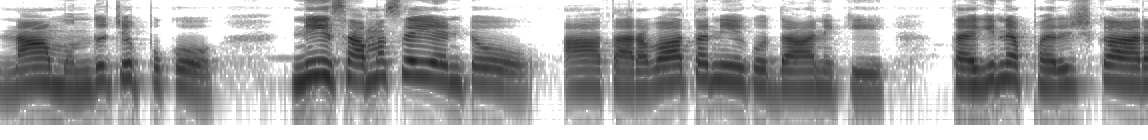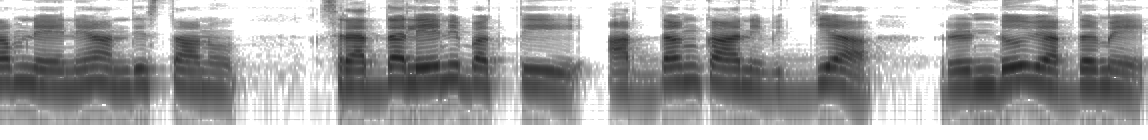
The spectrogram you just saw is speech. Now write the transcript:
నా ముందు చెప్పుకో. నీ సమస్య ఏంటో ఆ తర్వాత నీకు దానికి తగిన పరిష్కారం నేనే అందిస్తాను. శ్రద్ధ లేని భక్తి అర్థం కాని విద్య రెండూ వ్యర్థమే.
